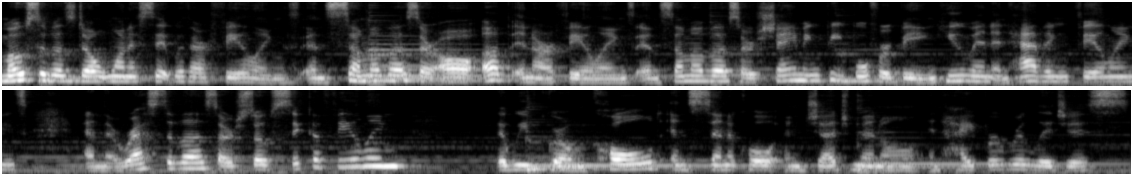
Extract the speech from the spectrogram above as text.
Most of us mm-hmm. don't want to sit with our feelings, and some of us are all up in our feelings, and some of us are shaming people for being human and having feelings, and the rest of us are so sick of feeling that we've grown cold and cynical and judgmental and hyper religious,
